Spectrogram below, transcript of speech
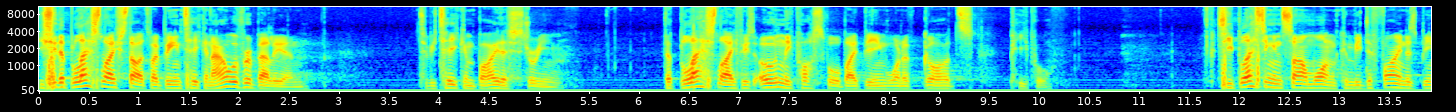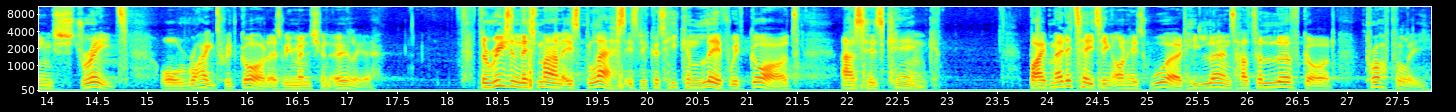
You see, the blessed life starts by being taken out of rebellion to be taken by the stream. The blessed life is only possible by being one of God's people. See, blessing in Psalm 1 can be defined as being straight or right with God, as we mentioned earlier. The reason this man is blessed is because he can live with God as his king. By meditating on his word, he learns how to love God properly,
